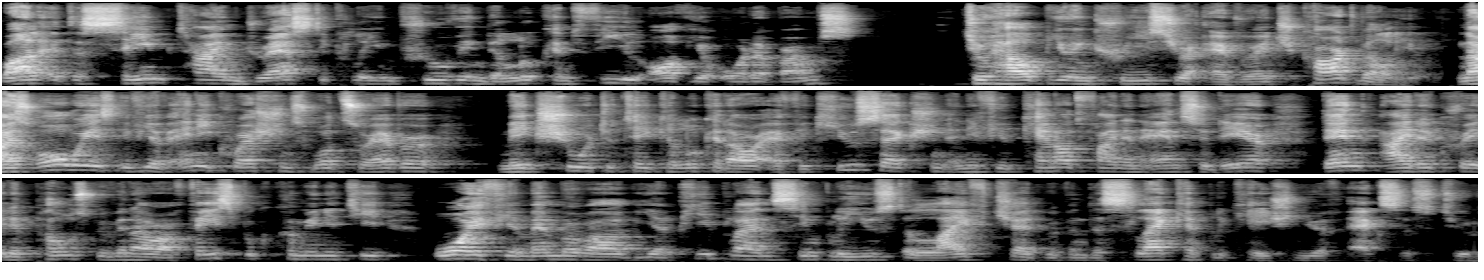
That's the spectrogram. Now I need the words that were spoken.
while at the same time drastically improving the look and feel of your order bumps to help you increase your average cart value. Now, as always, if you have any questions whatsoever, make sure to take a look at our FAQ section. And if you cannot find an answer there, then either create a post within our Facebook community, or if you're a member of our VIP plan, simply use the live chat within the Slack application you have access to.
